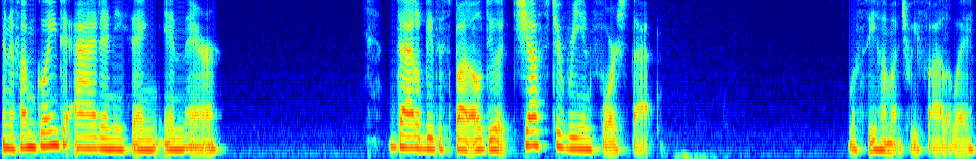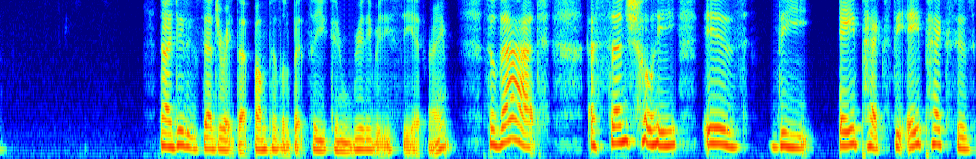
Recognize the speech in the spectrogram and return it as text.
And if I'm going to add anything in there, that'll be the spot I'll do it just to reinforce that. We'll see how much we file away. Now, I did exaggerate that bump a little bit so you can really, really see it, right? So that essentially is the apex. The apex is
